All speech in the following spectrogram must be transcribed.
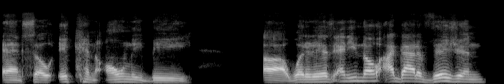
And so it can only be uh what it is. And you know, I got a vision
